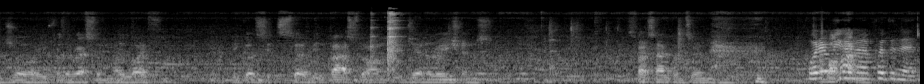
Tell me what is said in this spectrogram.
enjoy for the rest of my life because it's uh, been passed on through generations. As far as I'm concerned. What are we gonna put in it?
